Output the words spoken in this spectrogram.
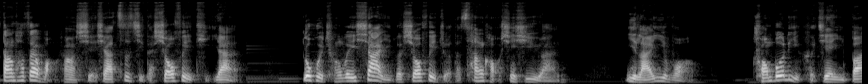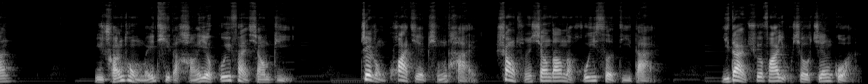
当他在网上写下自己的消费体验，又会成为下一个消费者的参考信息源。一来一往，传播力可见一斑。与传统媒体的行业规范相比，这种跨界平台尚存相当的灰色地带。一旦缺乏有效监管，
